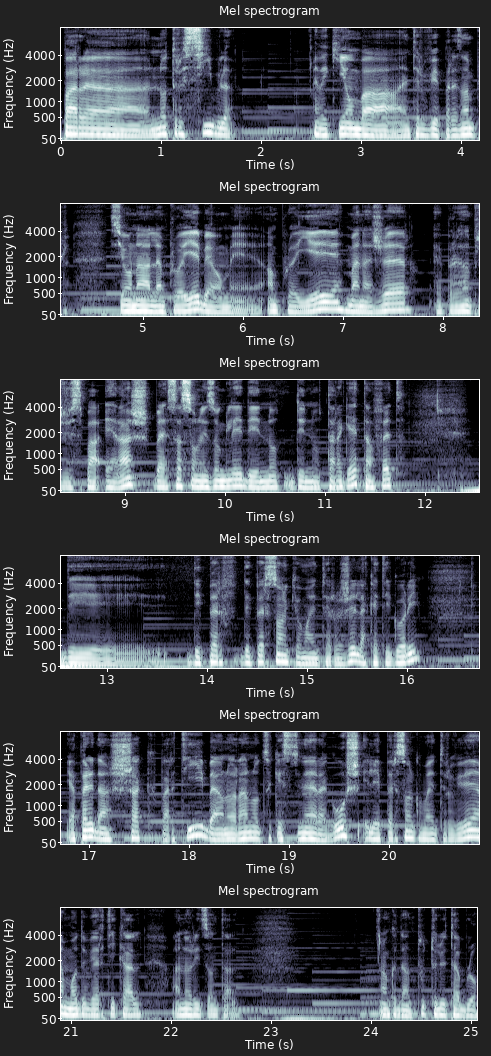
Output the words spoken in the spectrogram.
par euh, notre cible avec qui on va interviewer, par exemple, si on a l'employé, ben on met employé, manager, et par exemple, je sais pas, RH, ben ça sont les onglets de nos, de nos targets en fait, des, des, des personnes qui on va interroger, la catégorie. Et après, dans chaque partie, ben, on aura notre questionnaire à gauche et les personnes qu'on va interviewer en mode vertical, en horizontal. Donc dans tout le tableau.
